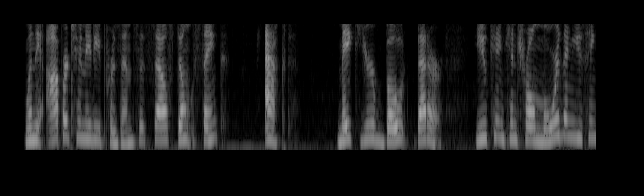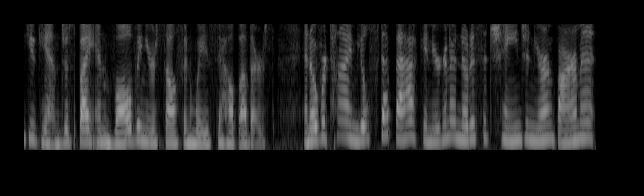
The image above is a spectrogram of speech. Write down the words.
When the opportunity presents itself, don't think, act. Make your boat better. You can control more than you think you can just by involving yourself in ways to help others. And over time, you'll step back and you're going to notice a change in your environment.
